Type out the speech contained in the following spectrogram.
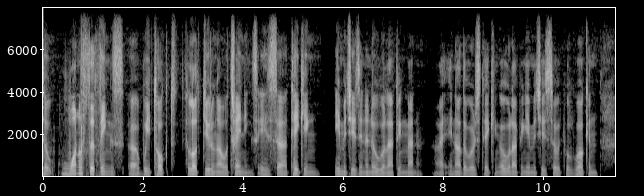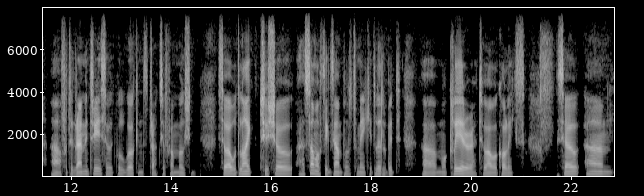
So one of the things uh, we talked a lot during our trainings is uh, taking images in an overlapping manner. Uh, in other words, taking overlapping images so it will work in uh, photogrammetry, so it will work in structure from motion. So I would like to show uh, some of the examples to make it a little bit uh, more clearer to our colleagues. So um,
